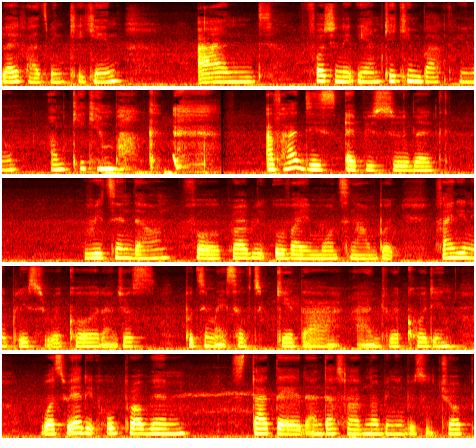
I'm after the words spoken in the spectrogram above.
life has been kicking, and fortunately, I'm kicking back. You know I'm kicking back. I've had this episode like written down for probably over a month now, but finding a place to record and just putting myself together and recording was where the whole problem started, and that's why I've not been able to drop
